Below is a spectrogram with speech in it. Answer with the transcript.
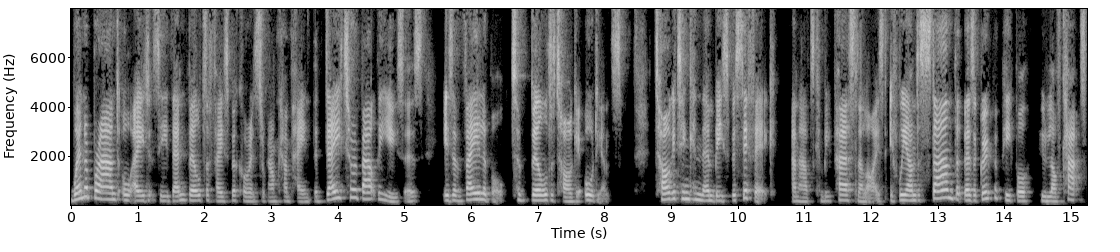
When a brand or agency then builds a Facebook or Instagram campaign, the data about the users is available to build a target audience. Targeting can then be specific and ads can be personalized. If we understand that there's a group of people who love cats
